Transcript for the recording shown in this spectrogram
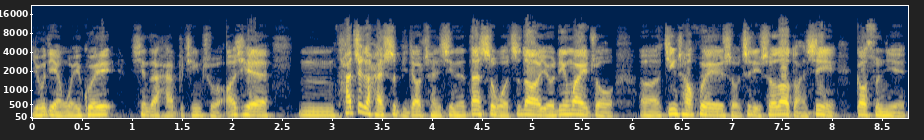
有点违规？现在还不清楚。而且，嗯，他这个还是比较诚信的。但是我知道有另外一种，呃，经常会手机里收到短信，告诉你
